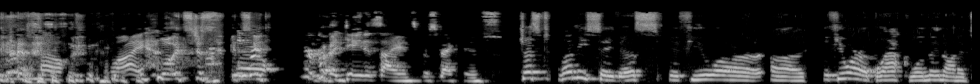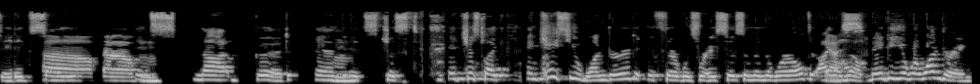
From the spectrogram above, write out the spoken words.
Oh, why? well, it's just it's, Well, it's from a data science perspective. Just let me say this: if you are uh, if you are a black woman on a dating site, Oh, Oh, it's not good, and Hmm. it's just it's just like in case you wondered if there was racism in the world. I don't know. Maybe you were wondering.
